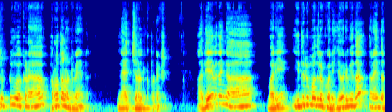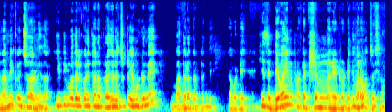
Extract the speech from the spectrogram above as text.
చుట్టూ అక్కడ పర్వతాలు ఉంటున్నాయంట న్యాచురల్ ప్రొటెక్షన్ అదేవిధంగా మరి ఇదురు మొదలుకొని ఎవరి మీద? తన ఏందో నమ్మిక వారి మీద. ఇది మొదలుకొని తన ప్రజల చుట్టూ ఏముంటుంది? భద్రత ఉంటుంది. కాబట్టి హీజ్ డివైన్ ప్రొటెక్షన్ అనేటువంటిది మనం చూసినాం.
